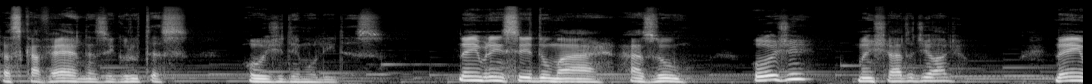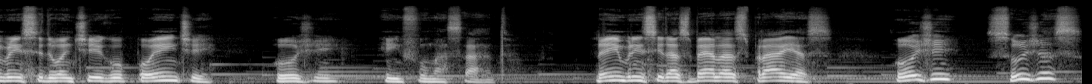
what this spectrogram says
das cavernas e grutas, hoje demolidas. Lembrem-se do mar azul, hoje manchado de óleo. Lembrem-se do antigo poente, hoje enfumaçado. Lembrem-se das belas praias, hoje sujas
